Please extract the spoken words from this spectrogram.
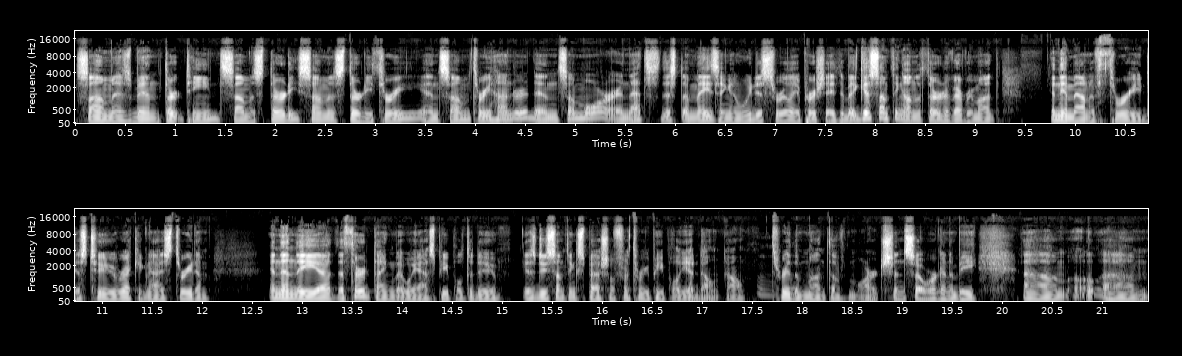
Some has been 13, some is 30, some is 33, and some 300, and some more. And that's just amazing. And we just really appreciate it. But give something on the third of every month in the amount of three, just to recognize freedom. And then the uh, the third thing that we ask people to do is do something special for three people you don't know through the month of March. And so we're going to be um, um,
